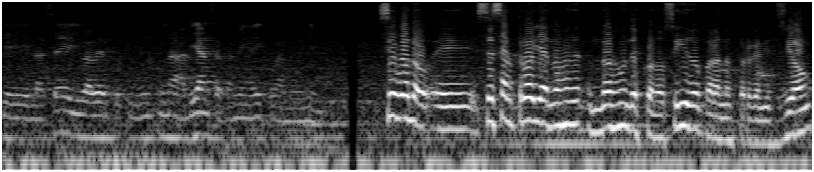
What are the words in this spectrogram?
que la C iba a haber pues, un- una alianza también ahí con el movimiento. Sí, bueno, eh, César Troya no, no es un desconocido para nuestra organización.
